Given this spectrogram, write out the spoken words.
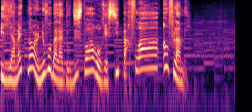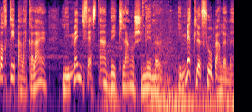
Il y a maintenant un nouveau balado d'histoire au récit parfois enflammé. Portés par la colère, les manifestants déclenchent une émeute et mettent le feu au Parlement.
